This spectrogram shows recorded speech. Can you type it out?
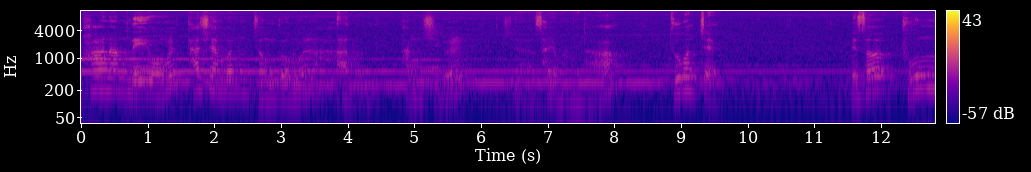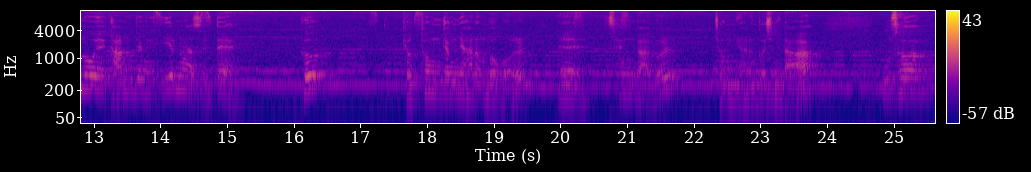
화난 내용을 다시 한번 점검을 하는 방식을 어, 사용합니다. 두 번째, 그래서 분노의 감정이 일어났을 때 그 교통 정리하는 법을 예, 생각을 정리하는 것입니다. 우선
